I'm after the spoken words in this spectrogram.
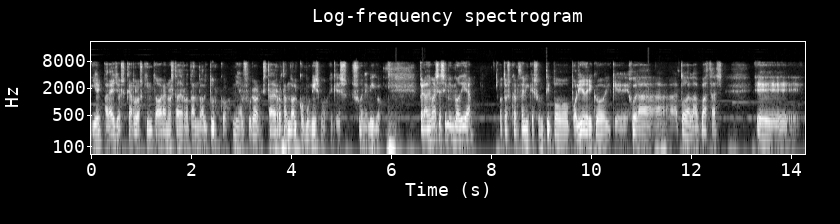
Y para ellos, Carlos V ahora no está derrotando al turco ni al furor, está derrotando al comunismo, que es su enemigo. Pero además ese mismo día, Otto Scorzeni, que es un tipo poliédrico y que juega a, todas las bazas, eh,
